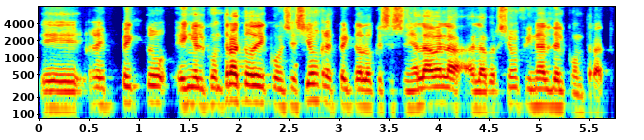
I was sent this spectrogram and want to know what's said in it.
eh, respecto en el contrato de concesión respecto a lo que se señalaba la, a la versión final del contrato.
